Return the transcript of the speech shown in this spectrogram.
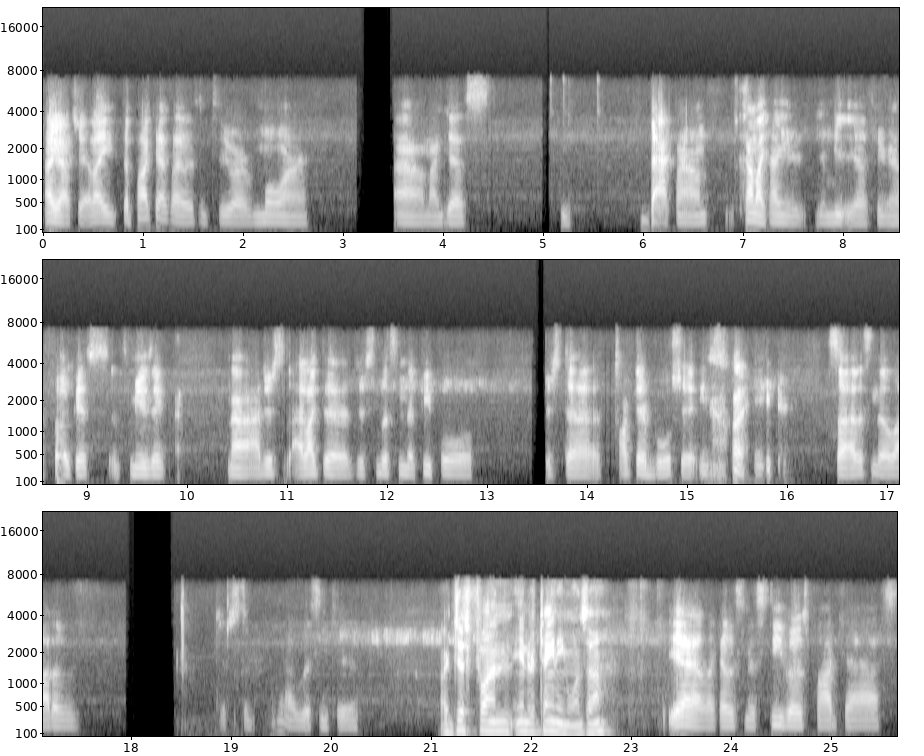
I got you. Like the podcasts I listen to are more, um, I guess, background. It's kind of like how you're, you're you know, if you're gonna focus, it's music. No, I just I like to just listen to people, just uh talk their bullshit, you know. Like, so I listen to a lot of, just you know, listen to. Like just fun, entertaining ones, huh? Yeah, like I listen to Steve-O's podcast.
